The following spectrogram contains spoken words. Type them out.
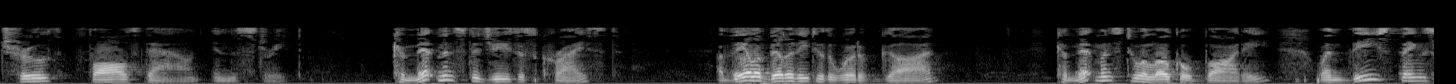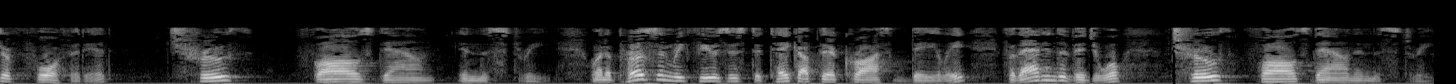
truth falls down in the street. Commitments to Jesus Christ, availability to the Word of God, commitments to a local body, when these things are forfeited, truth falls down in the street. When a person refuses to take up their cross daily, for that individual, truth falls down in the street.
